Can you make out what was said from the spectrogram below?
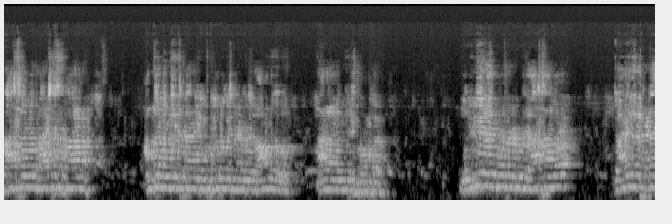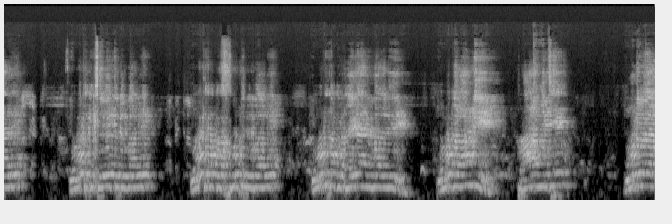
రాష్ట్రంలో రాక్షస పాలన అంతమొందించడానికి పుట్టుకొచ్చినటువంటి రాముడు నారా లోకేష్ బాబు గారు. నిర్వీర్యమైపోతున్నటువంటి రాష్ట్రాల్లో గాడిలో పెట్టాలి యువతకి యువత ఒక స్ఫూర్తిని ఇవ్వాలి. యువత యొక్క ధైర్యాన్ని ఇవ్వాలని యువకలాన్ని ప్రారంభించి మూడు వేల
